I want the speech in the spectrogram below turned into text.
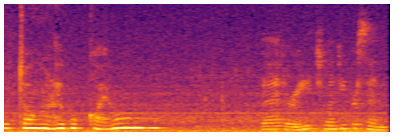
설정을 해볼까요? Battery 20%.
